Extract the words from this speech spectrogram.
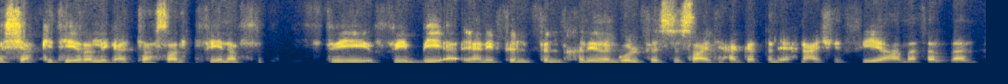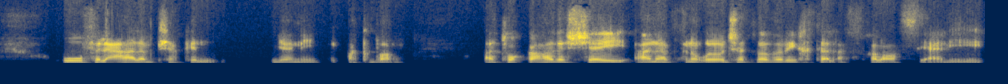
أشياء كثيرة اللي قاعد تحصل فينا في في بيئة يعني في, في خلينا نقول في السوسايتي حقتنا اللي إحنا عايشين فيها مثلا وفي العالم بشكل يعني أكبر. أتوقع هذا الشيء أنا في وجهة نظري اختلف خلاص يعني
